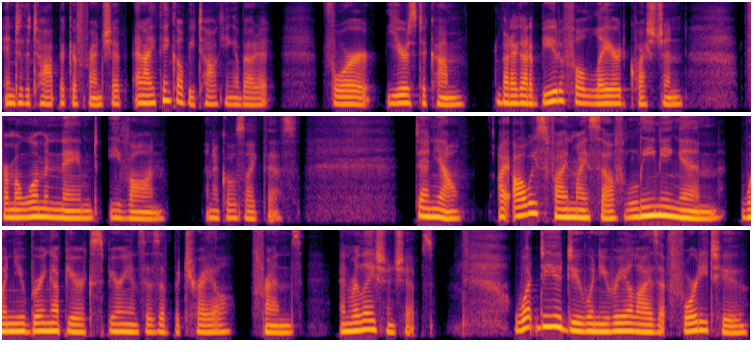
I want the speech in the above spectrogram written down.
into the topic of friendship. And I think I'll be talking about it for years to come. But I got a beautiful layered question from a woman named Yvonne. And it goes like this Danielle, I always find myself leaning in when you bring up your experiences of betrayal, friends, and relationships. What do you do when you realize at 42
